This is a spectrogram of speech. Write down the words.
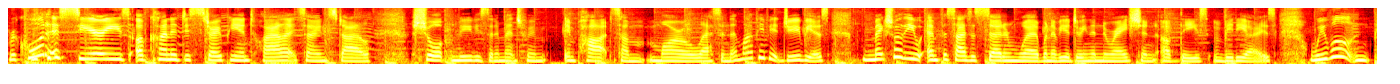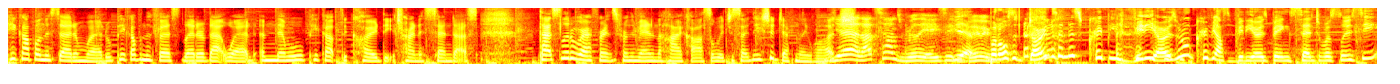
Record a series of kind of dystopian Twilight Zone style short movies that are meant to im- impart some moral lesson that might be a bit dubious. Make sure that you emphasize a certain word whenever you're doing the narration of these videos. We will pick up on the certain word, we'll pick up on the first letter of that word, and then we'll pick up the code that you're trying to send us. That's a little reference from The Man in the High Castle, which is something you should definitely watch. yeah, that sounds really easy to Yeah, do. but also don't send us creepy videos. We don't want creepy ass videos being sent to us, Lucy.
